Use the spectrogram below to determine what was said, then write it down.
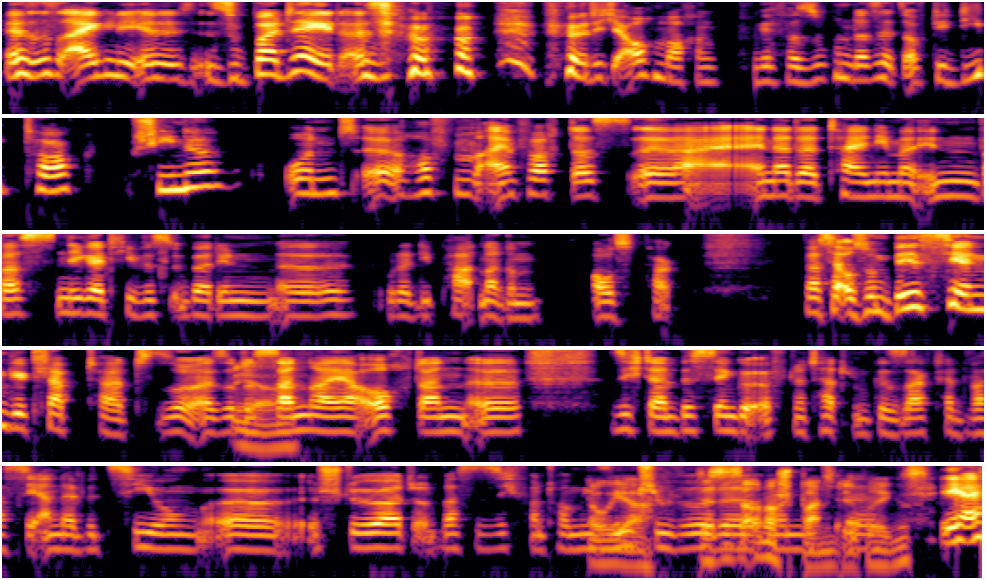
es ist eigentlich ein super Date, also würde ich auch machen. Wir versuchen das jetzt auf die Deep Talk Schiene und äh, hoffen einfach, dass äh, einer der TeilnehmerInnen was Negatives über den äh, oder die Partnerin auspackt. Was ja auch so ein bisschen geklappt hat. So, also, dass ja. Sandra ja auch dann äh, sich da ein bisschen geöffnet hat und gesagt hat, was sie an der Beziehung äh, stört und was sie sich von Tommy oh, wünschen ja. würde. Das ist auch noch und, spannend äh, übrigens. Ja,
